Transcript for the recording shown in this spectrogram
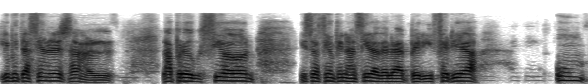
limitaciones a la producción y situación financiera de la periferia, un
